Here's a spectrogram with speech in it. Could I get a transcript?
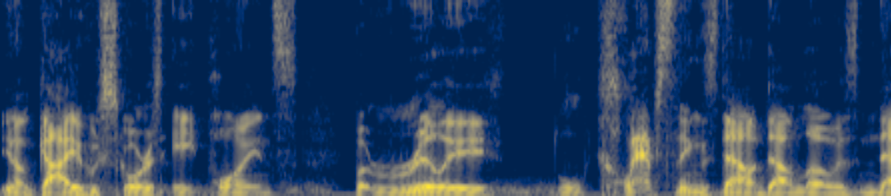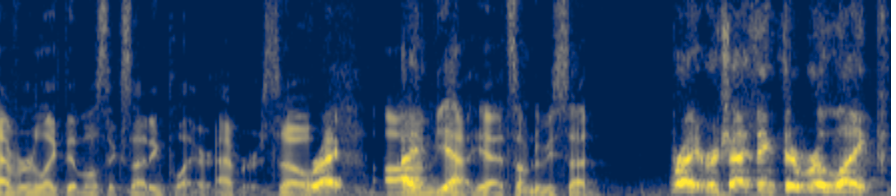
you know guy who scores eight points but really clamps things down down low is never like the most exciting player ever. So right, um, I, yeah, yeah, it's something to be said. Right, Rich. I think there were like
